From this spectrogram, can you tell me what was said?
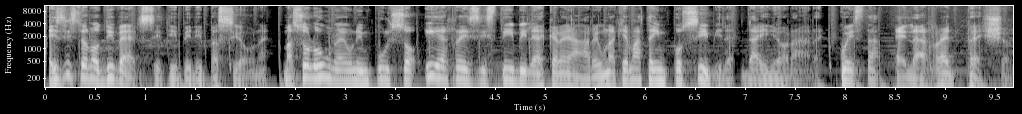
Esistono diversi tipi di passione, ma solo uno è un impulso irresistibile a creare, una chiamata impossibile da ignorare. Questa è la Red Passion.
